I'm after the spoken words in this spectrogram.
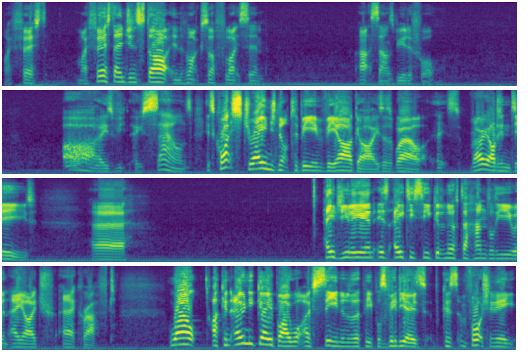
My first my first engine start in the Microsoft Flight Sim. That sounds beautiful. Oh, those, those sounds. It's quite strange not to be in VR, guys, as well. It's very odd indeed. Uh, hey, Julian, is ATC good enough to handle you an AI aircraft? Well, I can only go by what I've seen in other people's videos because unfortunately,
